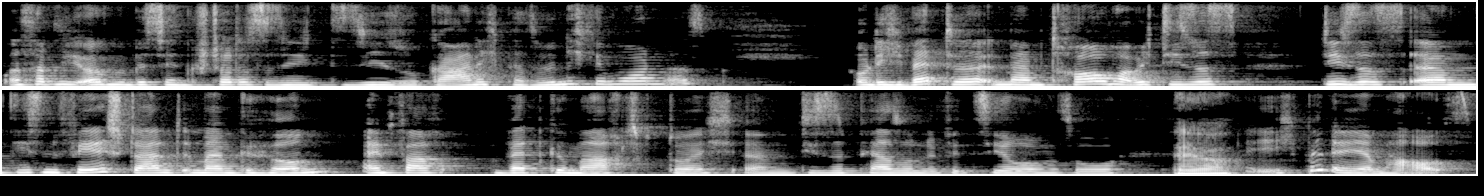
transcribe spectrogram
und es hat mich irgendwie ein bisschen gestört, dass sie, sie so gar nicht persönlich geworden ist. Und ich wette, in meinem Traum habe ich dieses, dieses, ähm, diesen Fehlstand in meinem Gehirn einfach wettgemacht durch ähm, diese Personifizierung. So, Ja. ich bin in ihrem Haus.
